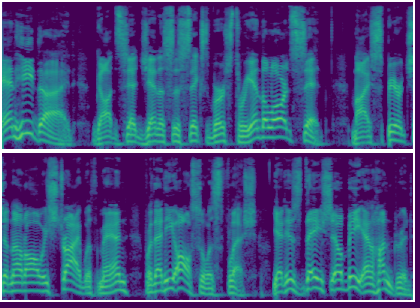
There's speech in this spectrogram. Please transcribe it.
and he died. God said, Genesis 6, verse 3, And the Lord said, My spirit shall not always strive with man, for that he also is flesh. Yet his days shall be an hundred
